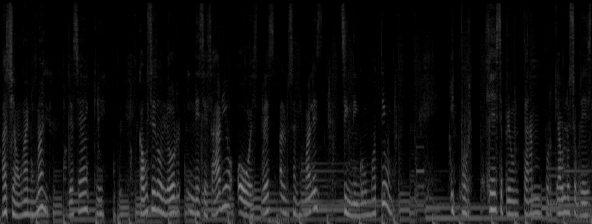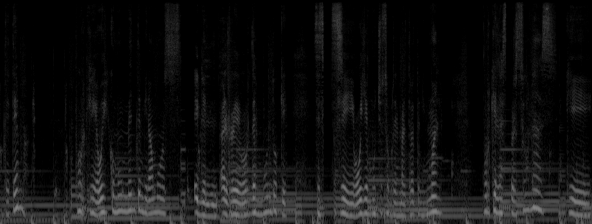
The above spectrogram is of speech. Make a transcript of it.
hacia un animal, ya sea que cause dolor innecesario o estrés a los animales sin ningún motivo. ¿Y por qué se preguntarán por qué hablo sobre este tema? Porque hoy comúnmente miramos en el alrededor del mundo que se, se oye mucho sobre el maltrato animal. Porque las personas que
